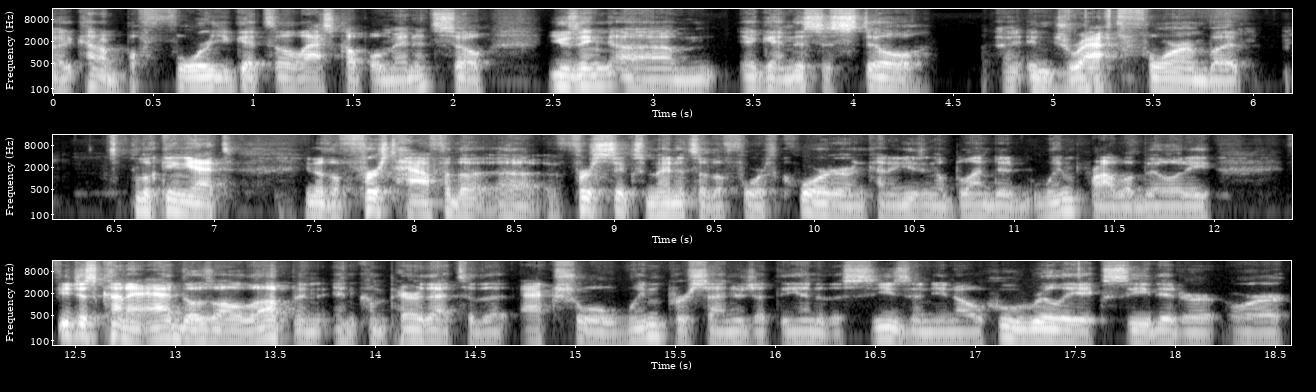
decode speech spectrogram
uh, kind of before you get to the last couple minutes. So using um, again, this is still in draft form, but looking at you know the first half of the uh, first six minutes of the fourth quarter and kind of using a blended win probability if you just kind of add those all up and, and, compare that to the actual win percentage at the end of the season you know who really exceeded or, or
